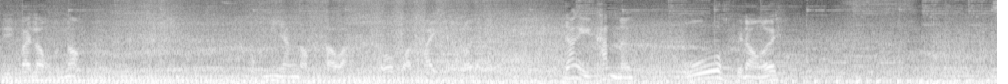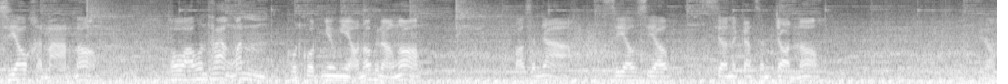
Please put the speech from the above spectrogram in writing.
สีไปลองเบิ่งเนาะผมมียังดอกเขาอะโอ้ปลอดภัยพี่น้องเลยยังอีกขั้นหนึ่งโอ้พี่น้องเอ้ยเซี่ยวขนาดเนาะ เพราะว่าหนทางมันคดๆเงียวๆเนาะพี่น้องเนาะบาสัญญาเซียวเซียวเซียวในการสัญจรเนาะพี่น้อง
